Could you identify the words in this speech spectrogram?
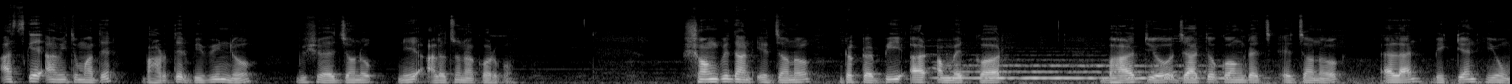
আজকে আমি তোমাদের ভারতের বিভিন্ন বিষয়ের জনক নিয়ে আলোচনা করব। সংবিধান এর জনক ডক্টর বি আর আম্বেদকর, ভারতীয় জাতীয় কংগ্রেস এর জনক অ্যালান ভিক্টিয়ান হিউম।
